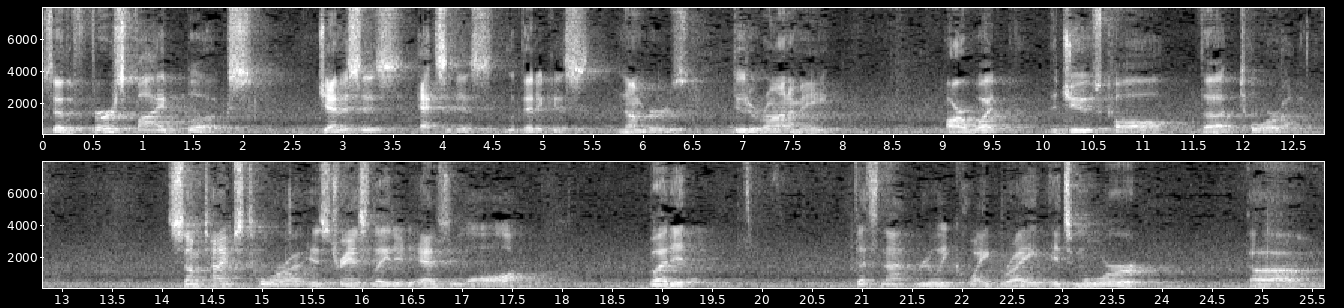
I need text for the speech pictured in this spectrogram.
So the first five books Genesis, Exodus, Leviticus, Numbers, Deuteronomy are what the Jews call the Torah. Sometimes Torah is translated as law, but it that's not really quite right. It's more um,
